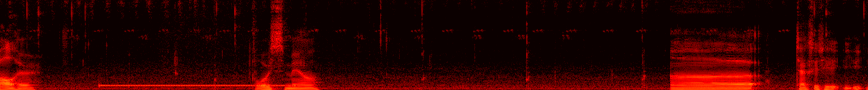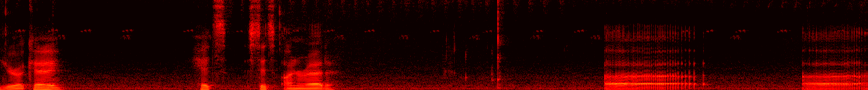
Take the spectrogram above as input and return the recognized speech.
Call her. Voicemail. Uh, text you, you're okay. Hits sits unread. Uh, uh.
